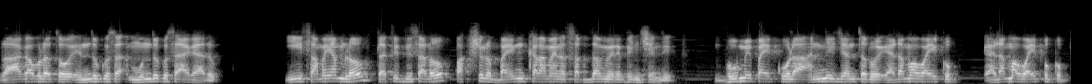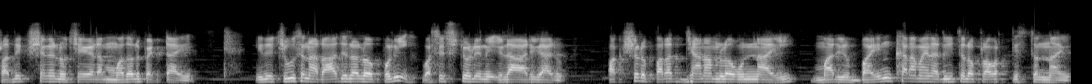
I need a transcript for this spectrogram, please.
రాఘవులతో ఎందుకు సా- ముందుకు సాగారు. ఈ సమయంలో ప్రతి దిశలో పక్షులు భయంకరమైన శబ్దం వినిపించింది. భూమిపై కూడా అన్ని జంతువులు ఎడమవైపు ఎడమవైపుకు ఎడమ వైపుకు ప్రదక్షిణలు చేయడం మొదలుపెట్టాయి. ఇది చూసిన రాజులలో పులి వశిష్ఠుడిని ఇలా అడిగాడు. పక్షులు పరధ్యానంలో ఉన్నాయి మరియు భయంకరమైన రీతిలో ప్రవర్తిస్తున్నాయి.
